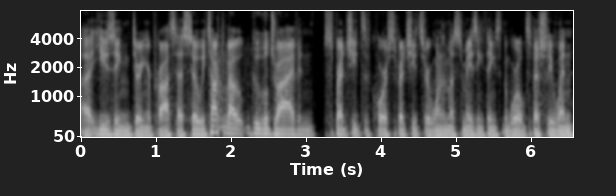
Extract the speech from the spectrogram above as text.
uh, using during your process. So we talked about Google Drive and spreadsheets. Of course, spreadsheets are one of the most amazing things in the world, especially when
